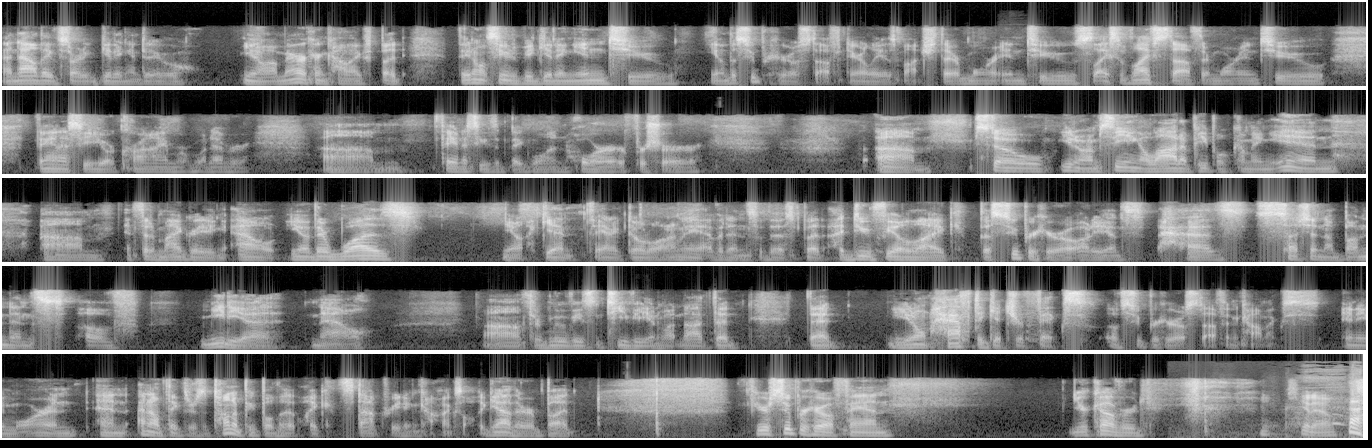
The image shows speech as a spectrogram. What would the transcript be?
and now they've started getting into you know American comics, but they don't seem to be getting into you know the superhero stuff nearly as much. They're more into slice of life stuff. They're more into fantasy or crime or whatever. Um, fantasy is a big one. Horror for sure. Um, so you know I'm seeing a lot of people coming in um, instead of migrating out. You know, there was, you know, again, it's anecdotal. I don't have any evidence of this, but I do feel like the superhero audience has such an abundance of media now uh, through movies and TV and whatnot that that you don't have to get your fix of superhero stuff in comics anymore. And and I don't think there's a ton of people that like stopped reading comics altogether, but if you're a superhero fan, you're covered. you know. um,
